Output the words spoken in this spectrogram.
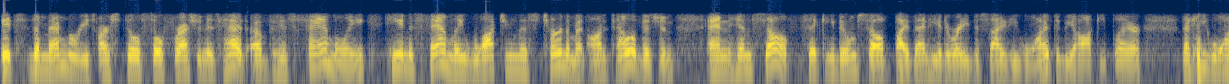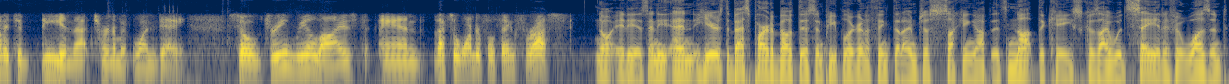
it's the memories are still so fresh in his head of his family, he and his family watching this tournament on television, and himself thinking to himself by then he had already decided he wanted to be a hockey player, that he wanted to be in that tournament one day. So dream realized, and that's a wonderful thing for us. No, it is, and he, and here's the best part about this, and people are going to think that I'm just sucking up. It's not the case because I would say it if it wasn't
